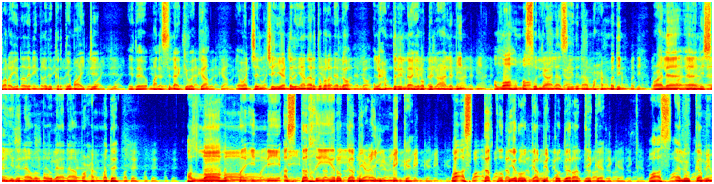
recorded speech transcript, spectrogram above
പറയുന്നത് നിങ്ങൾ ഇത് കൃത്യമായിട്ട് ഇത് മനസ്സിലാക്കി വെക്കുക അവൻ ചെ- ചെയ്യേണ്ടത് ഞാൻ നേരത്തെ പറഞ്ഞല്ലോ അൽഹംദുലില്ലാഹി റബ്ബിൽ ആലമീൻ അല്ലാഹുമ്മ സ്വല്ലി അലാ സയ്യിദിന മുഹമ്മദിൻ വഅലാ ആലി സയ്യിദിന വ മൗലാന മുഹമ്മദ് اللهم إني أستخيرك بعلمك وأستقدرك بقدرتك وأسألك من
